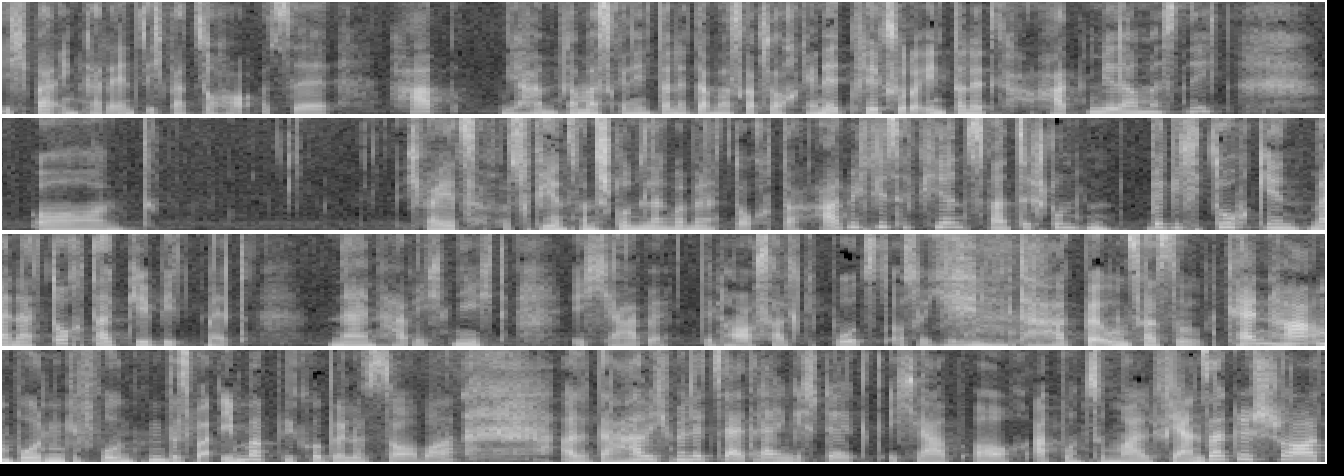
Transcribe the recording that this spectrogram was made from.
ich war in Karenz, ich war zu Hause, hab, wir haben damals kein Internet, damals gab es auch kein Netflix oder Internet hatten wir damals nicht. Und ich war jetzt also 24 Stunden lang bei meiner Tochter. Habe ich diese 24 Stunden wirklich durchgehend meiner Tochter gewidmet? Nein, habe ich nicht. Ich habe den Haushalt geputzt, also jeden Tag. Bei uns hast du kein Haar am Boden gefunden. Das war immer picobello sauber. Also da habe ich meine Zeit reingesteckt. Ich habe auch ab und zu mal Fernseher geschaut.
